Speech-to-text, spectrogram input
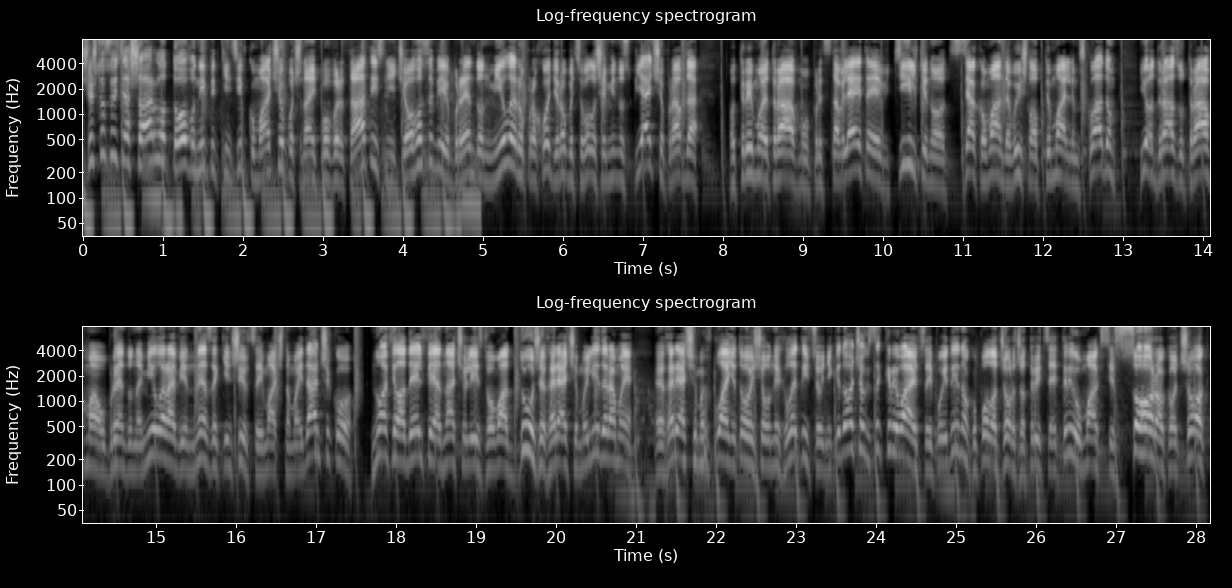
Що стосується Шарло, то вони під кінцівку матчу починають повертатись. Нічого собі. Брендон Міллер у проході робить всього лише мінус 5, щоправда, отримує травму. Представляєте, тільки но ця команда вийшла оптимальним складом, і одразу травма у Брендона Міллера. Він не закінчив цей матч на майданчику. Ну а Філадельфія на чолі з двома дуже гарячими лідерами, е, гарячими в плані того, що у них летить сьогодні кидочок, закривають цей поєдинок. У Пола Джорджа 33, у Максі 40 очок.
